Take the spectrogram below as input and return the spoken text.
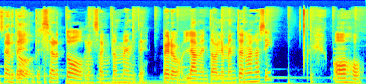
Ser de, todos. de ser todos, exactamente. Pero lamentablemente no es así. Ojo,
